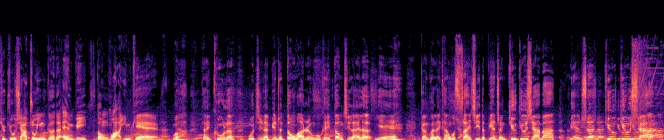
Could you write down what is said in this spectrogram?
QQ 侠祝英哥的 MV 动画影片，哇，太酷了！我竟然变成动画人物，可以动起来了耶！赶快来看我帅气的变成 QQ 侠吧，变身 QQ 侠。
